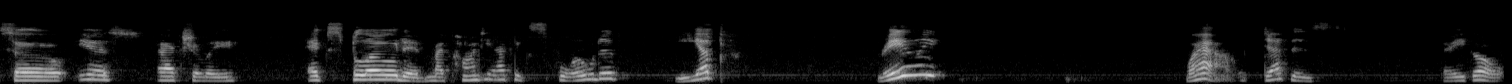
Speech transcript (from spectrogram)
So, yes, actually, exploded. My Pontiac exploded? Yep. Really? Wow. Death is, there you go.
